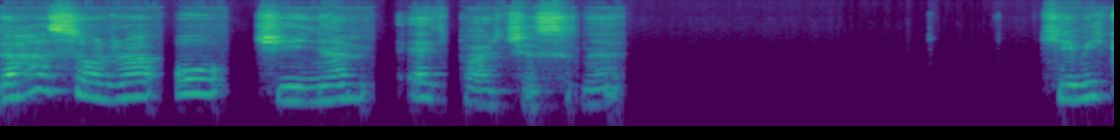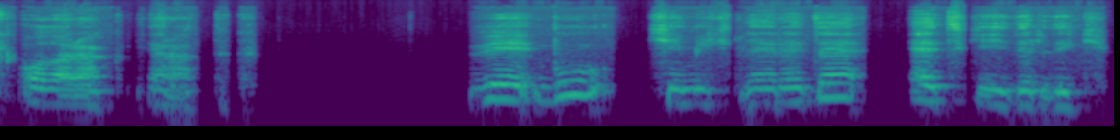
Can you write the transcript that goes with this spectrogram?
Daha sonra o çiğnem et parçasını kemik olarak yarattık. Ve bu kemiklere de et giydirdik.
